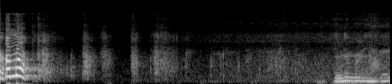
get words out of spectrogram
அம்மா! என்ன மணி இது?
